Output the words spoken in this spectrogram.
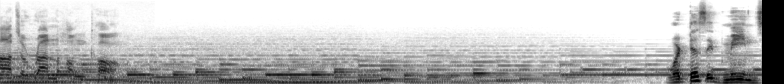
are to run Hong Kong. What does it means?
